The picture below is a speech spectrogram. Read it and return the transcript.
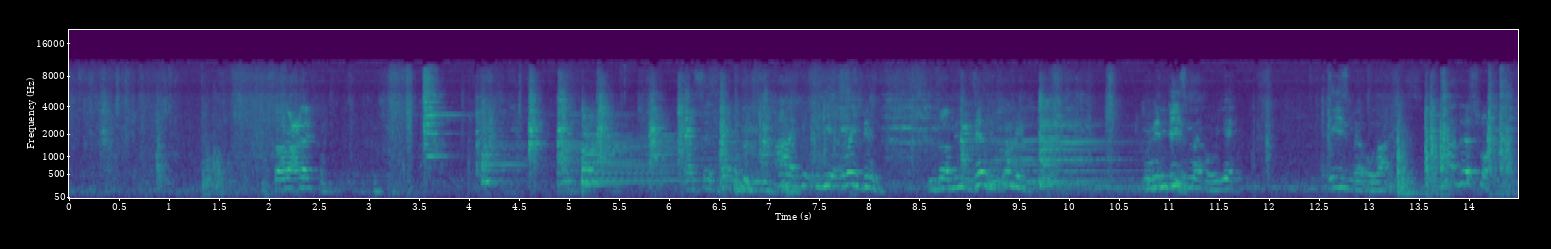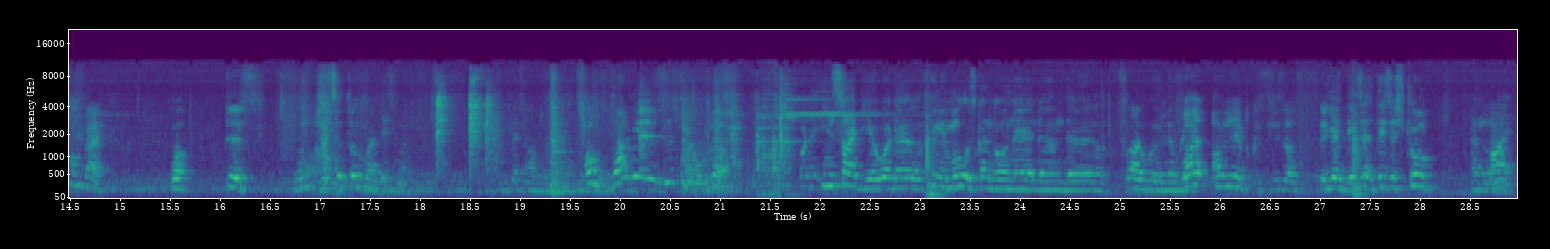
Assalamu alaikum. That's it. Ah, yeah, yeah, wait then. You don't need Is that recording? Within these metal, yeah. These metal lines. Ah, this one. Come back. What? This. No, I'm still talking about this man. Get that one. Oh, why do we use this metal? Look. But the inside here, where the freaking motor's gonna go in there, the, um, the flywheel and everything. Why? Oh yeah, because these are thick. Yeah, these are, these are strong and light.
